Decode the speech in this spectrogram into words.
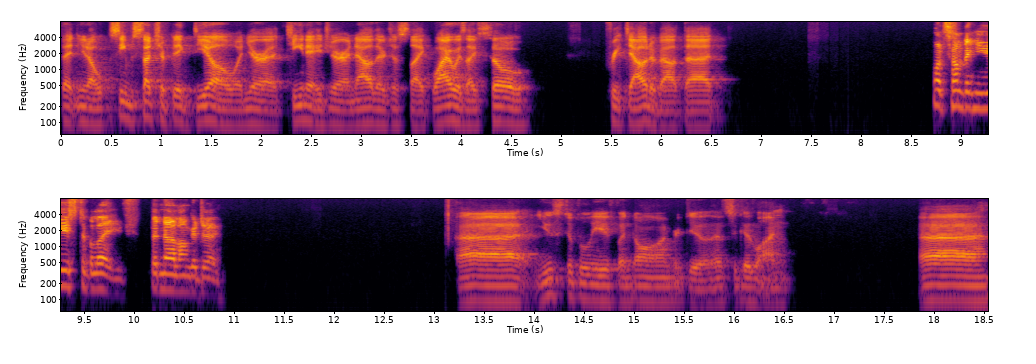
that you know seem such a big deal when you're a teenager and now they're just like why was I so freaked out about that. What's something you used to believe but no longer do? Uh, used to believe but no longer do. That's a good one. Uh,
